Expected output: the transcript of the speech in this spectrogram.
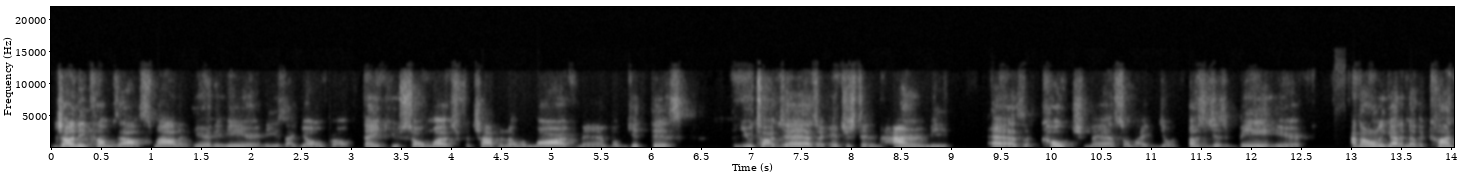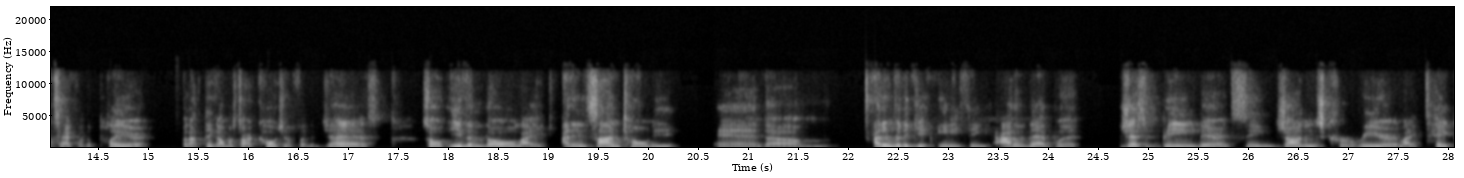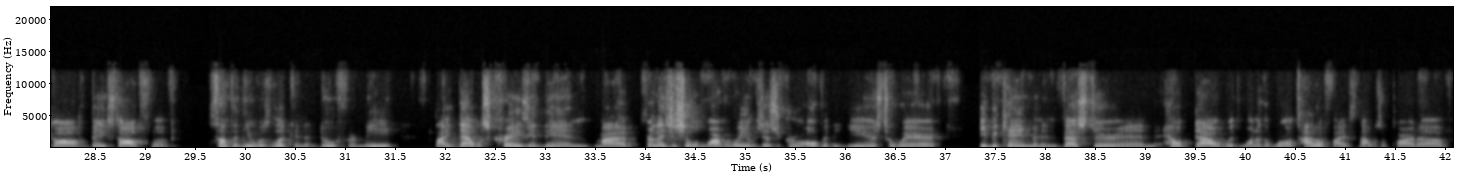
Johnny comes out smiling ear to ear, and he's like, "Yo, bro, thank you so much for chopping it up with Marv, man. But get this, the Utah Jazz are interested in hiring me as a coach, man. So like, yo, us just being here, I not only got another contact with a player, but I think I'm gonna start coaching for the Jazz. So even though like I didn't sign Tony, and um, I didn't really get anything out of that, but just being there and seeing Johnny's career like take off based off of something he was looking to do for me. Like that was crazy. And then my relationship with Marvin Williams just grew over the years to where he became an investor and helped out with one of the world title fights that I was a part of.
